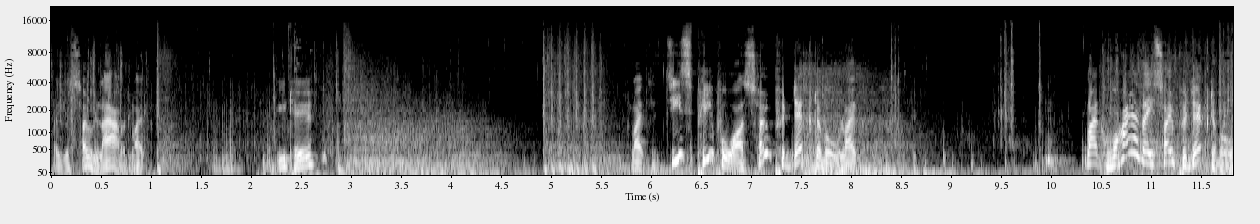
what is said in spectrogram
Like, you're so loud. Like, you too? Like, these people are so predictable. Like, like, why are they so predictable?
